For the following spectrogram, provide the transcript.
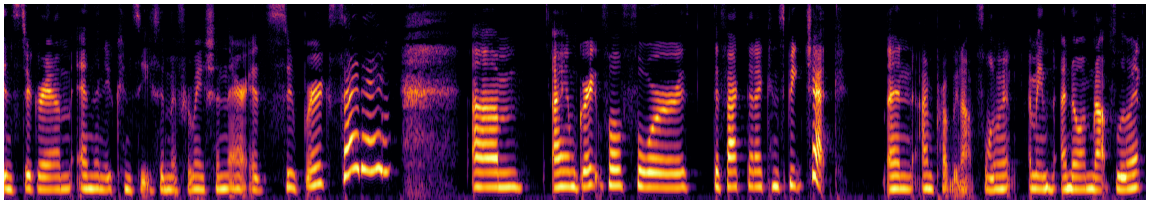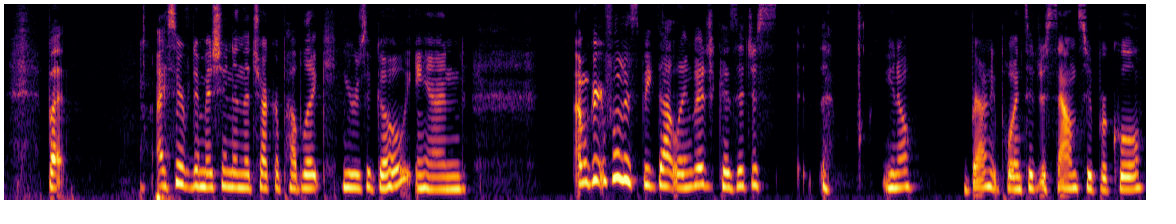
Instagram and then you can see some information there. It's super exciting. Um, I am grateful for the fact that I can speak Czech. And I'm probably not fluent. I mean, I know I'm not fluent, but I served a mission in the Czech Republic years ago, and I'm grateful to speak that language because it just, you know, brownie points, it just sounds super cool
